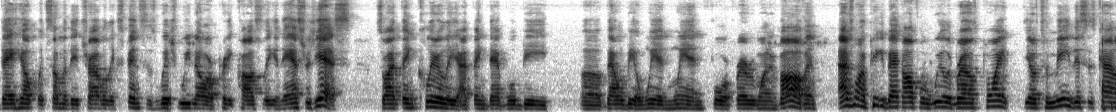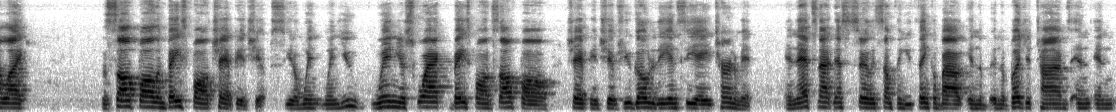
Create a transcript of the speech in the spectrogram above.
they help with some of the travel expenses, which we know are pretty costly? And the answer is yes. So I think clearly, I think that will be uh, that will be a win-win for for everyone involved. And I just want to piggyback off of Wheeler Brown's point. You know, to me, this is kind of like the softball and baseball championships. You know, when when you win your SWAC baseball and softball championships, you go to the NCAA tournament, and that's not necessarily something you think about in the in the budget times and in, in,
